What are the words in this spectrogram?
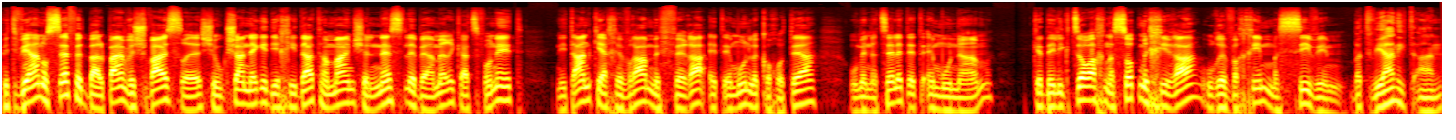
בתביעה נוספת ב-2017, שהוגשה נגד יחידת המים של נסלה באמריקה הצפונית, נטען כי החברה מפרה את אמון לקוחותיה ומנצלת את אמונם כדי לקצור הכנסות מכירה ורווחים מסיביים. בתביעה נטען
